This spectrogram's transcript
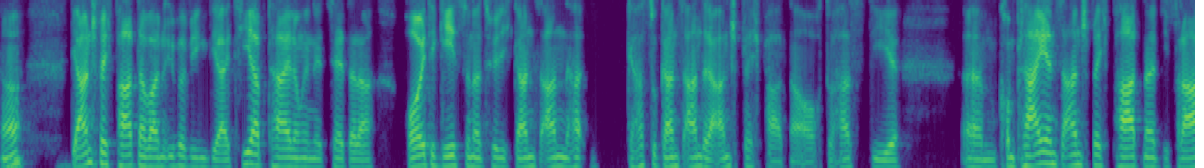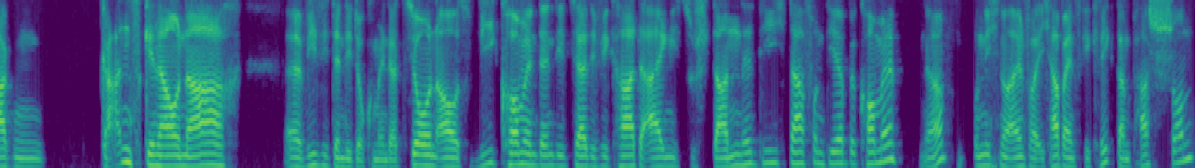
Ja? Mhm. Die Ansprechpartner waren überwiegend die IT-Abteilungen etc. Heute gehst du natürlich ganz an, hast du ganz andere Ansprechpartner auch. Du hast die ähm, Compliance-Ansprechpartner, die fragen ganz genau nach, wie sieht denn die Dokumentation aus? Wie kommen denn die Zertifikate eigentlich zustande, die ich da von dir bekomme? Ja? Und nicht nur einfach, ich habe eins gekriegt, dann passt schon.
